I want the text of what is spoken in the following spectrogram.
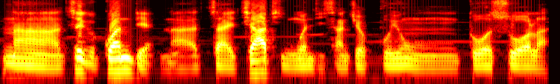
那这个观点呢，在家庭问题上就不用多说了。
